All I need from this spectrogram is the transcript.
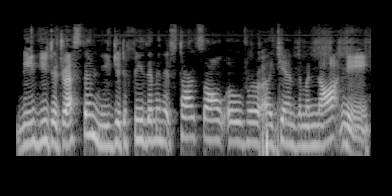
need you to dress them, need you to feed them, and it starts all over again. The monotony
